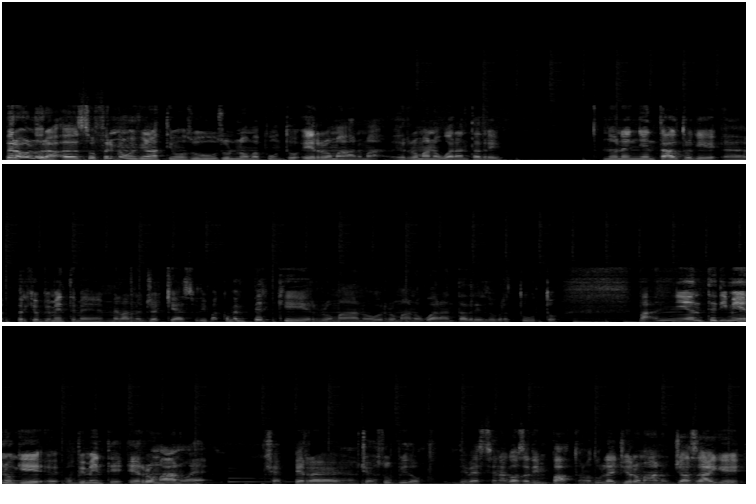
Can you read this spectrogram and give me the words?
Però allora, eh, soffermiamoci un attimo su, sul nome, appunto. Il romano, ma il romano 43 non è nient'altro che eh, perché ovviamente me, me, l'hanno già chiesto di, ma come perché il romano il romano 43 soprattutto ma niente di meno che eh, ovviamente il romano è cioè per eh, cioè subito deve essere una cosa d'impatto no? tu leggi il romano già sai che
